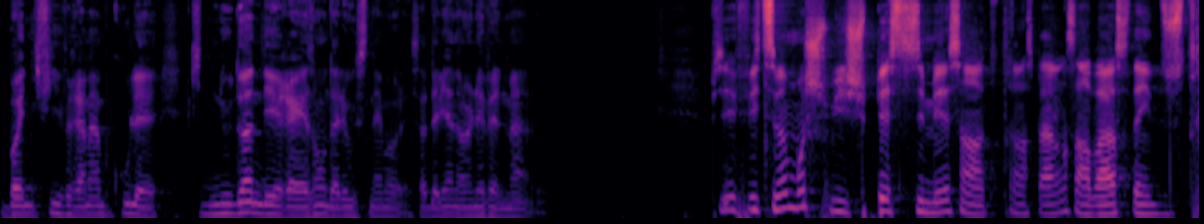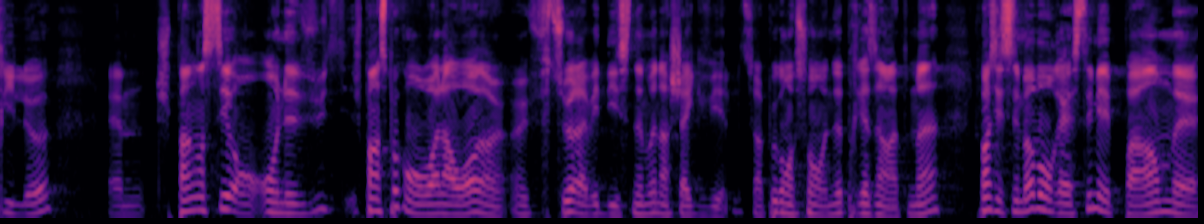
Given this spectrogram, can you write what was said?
bonifient vraiment beaucoup, qu'ils nous donnent des raisons d'aller au cinéma. Ça devienne un événement. Puis effectivement, moi, je suis, pessimiste en toute transparence envers cette industrie-là. Euh, je pense, on, on a vu, je pense pas qu'on va avoir un, futur avec des cinémas dans chaque ville. C'est un peu comme ce qu'on a présentement. Je pense que les cinémas vont rester, mais par exemple, euh,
